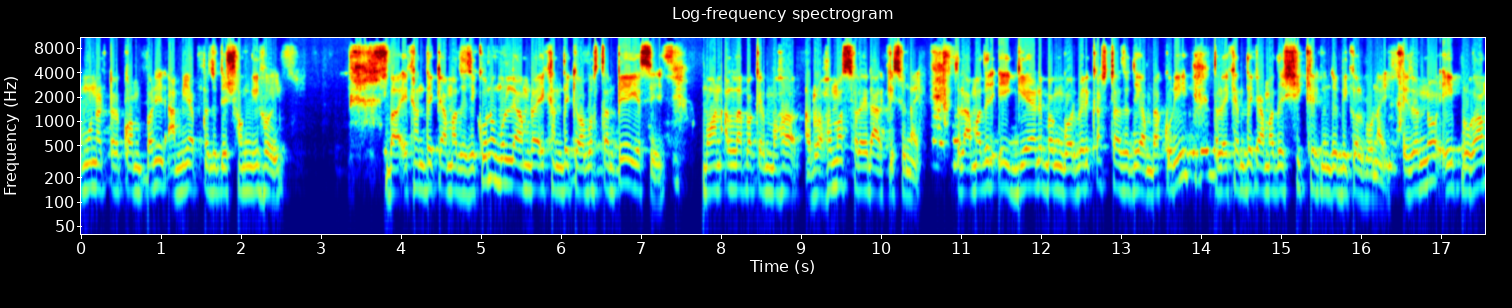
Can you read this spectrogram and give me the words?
এমন একটা কোম্পানির আমি আপনার যদি সঙ্গী হই, বা এখান থেকে আমাদের যে কোনো মূল্যে আমরা এখান থেকে অবস্থান পেয়ে গেছি মহান আল্লাহ পাকের মহা রহমত ছাড়া আর কিছু নাই। তাহলে আমাদের এই জ্ঞান এবং গর্বের কাজটা যদি আমরা করি, তাহলে এখান থেকে আমাদের শিক্ষার কিন্তু বিকল্প নাই। এজন্য এই প্রোগ্রাম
